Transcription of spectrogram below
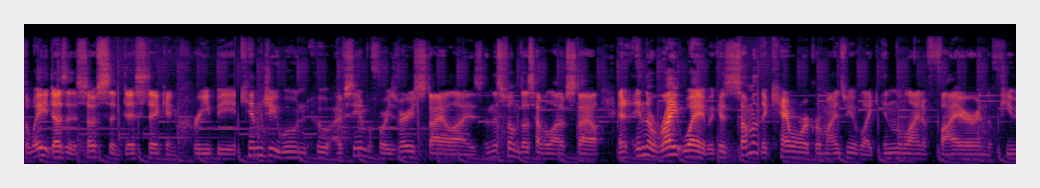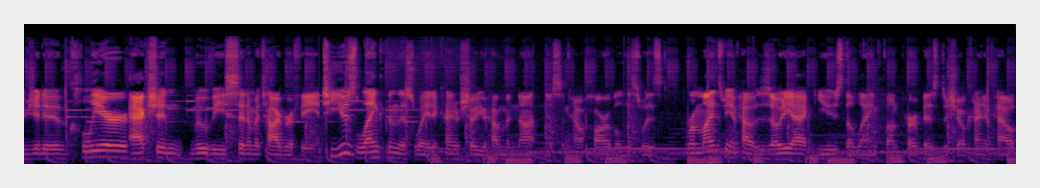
The way he does it is so sadistic and creepy. Kim Jee-woon, who I've seen before, he's very stylized, and this film does have a lot of style, and in the right way because some of the camera work reminds me of like In the Line of Fire and The Fugitive, clear action movie cinematography. To use length in this way to kind of show you how monotonous and how horrible this was reminds me of how Zodiac used the length on purpose to show kind of how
